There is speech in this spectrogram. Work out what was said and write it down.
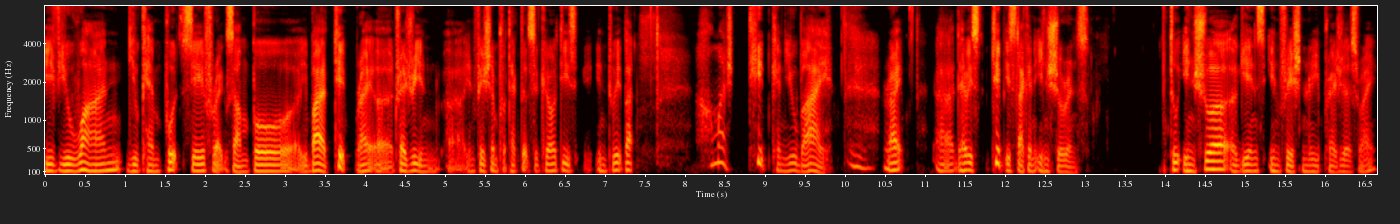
if you want, you can put, say, for example, you buy a tip, right? A treasury in uh, inflation protected securities into it, but how much tip can you buy, Mm. right? Uh, there is tip is like an insurance to insure against inflationary pressures, right?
